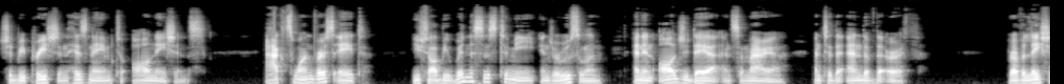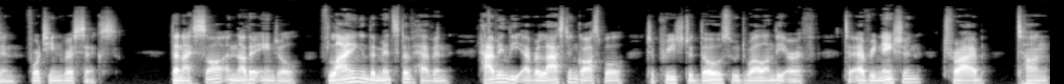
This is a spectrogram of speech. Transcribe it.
should be preached in his name to all nations. Acts 1, verse 8, you shall be witnesses to me in Jerusalem and in all Judea and Samaria and to the end of the earth. Revelation 14, verse 6. Then I saw another angel flying in the midst of heaven, having the everlasting gospel to preach to those who dwell on the earth, to every nation, tribe, tongue,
